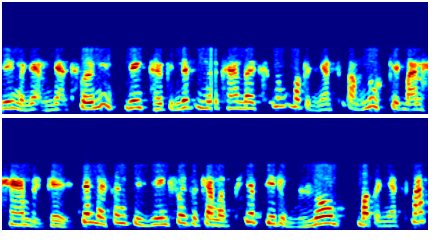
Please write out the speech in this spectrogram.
យើងម្នាក់ម្នាក់ធ្វើនេះយើងត្រូវពិនិត្យមើលថានៅក្នុងបទបញ្ញត្តិច្បាប់នោះគេបានហាមឬទេចឹងបើសិនជាយើងធ្វើសកម្មភាពពីរំលោភបទបញ្ញត្តិច្បាប់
